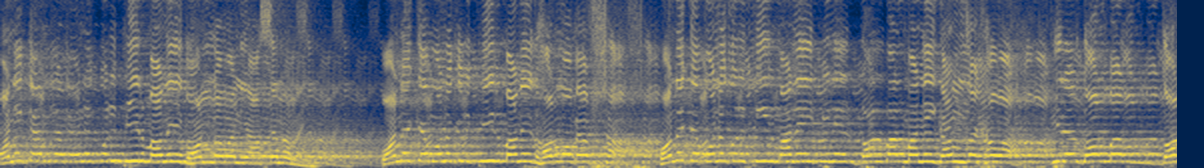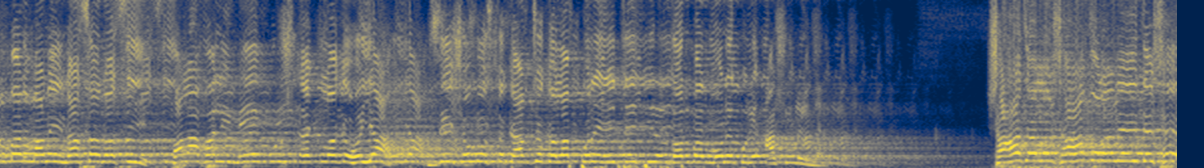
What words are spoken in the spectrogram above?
অনেকে আমরা মনে করি পীর মানেই ভণ্ড মানি আসে না নাই? অনেকে মনে করি পীর মানেই ধর্ম ব্যবসা। অনেকে মনে করি পীর মানেই পীরের দরবার মানেই গাঞ্জা খাওয়া। পীরের দরবার দরবার মানেই নাচানাচি, ফলাফালি, মেয়ে পুরুষ একলগে হইয়া যে সমস্ত কার্যকলাপ করে এইটাই পীরের দরবার মনে করি আসলেই না। শাহজালাল শাহপরান এই দেশে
